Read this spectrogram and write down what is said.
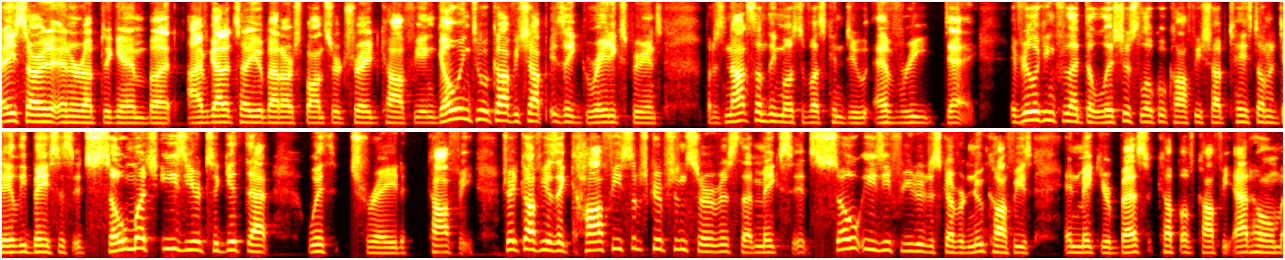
Hey, sorry to interrupt again, but I've got to tell you about our sponsor, Trade Coffee. And going to a coffee shop is a great experience, but it's not something most of us can do every day. If you're looking for that delicious local coffee shop taste on a daily basis, it's so much easier to get that with Trade Coffee. Trade Coffee is a coffee subscription service that makes it so easy for you to discover new coffees and make your best cup of coffee at home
